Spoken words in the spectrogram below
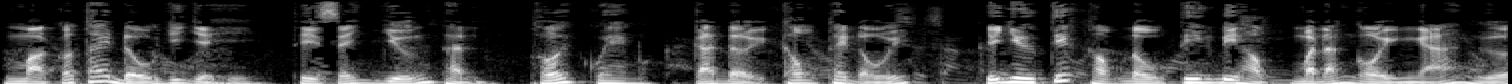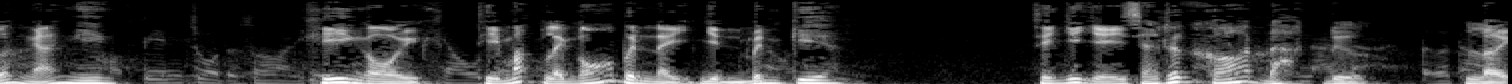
mà có thái độ như vậy thì sẽ dưỡng thành thói quen cả đời không thay đổi. Chỉ như tiết học đầu tiên đi học mà đã ngồi ngã ngửa ngã nghiêng khi ngồi thì mắt lại ngó bên này nhìn bên kia. Thì như vậy sẽ rất khó đạt được lợi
